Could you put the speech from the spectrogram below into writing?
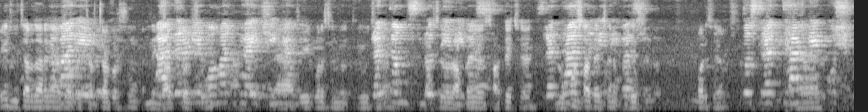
એ જ વિચારધારાની આજે આપણે ચર્ચા કરશું એમને યાદ કરશું અને આજે એક વર્ષ એમનું થયું છે આશીર્વાદ આપણે સાથે છે લોકો સાથે છે અને પ્રદેશ પર છે तो श्रद्धा के पुष्प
